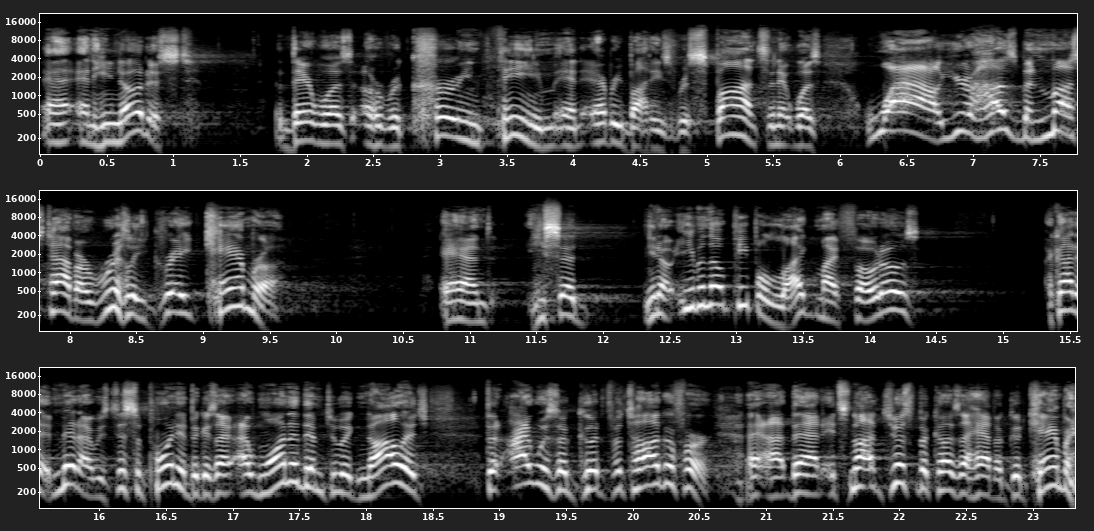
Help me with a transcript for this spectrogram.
and he noticed there was a recurring theme in everybody's response, and it was, Wow, your husband must have a really great camera. And he said, You know, even though people liked my photos, I gotta admit, I was disappointed because I, I wanted them to acknowledge that I was a good photographer, uh, uh that it's not just because I have a good camera.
